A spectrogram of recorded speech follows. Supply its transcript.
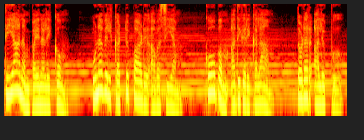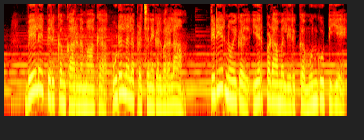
தியானம் பயனளிக்கும். உணவில் கட்டுப்பாடு அவசியம். கோபம் அதிகரிக்கலாம். தொடர் அலுப்பு. வேலை பெருக்கம் காரணமாக உடல்நல பிரச்சனைகள் வரலாம். திடீர் நோய்கள் ஏற்படாமல் இருக்க முன்கூட்டியே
